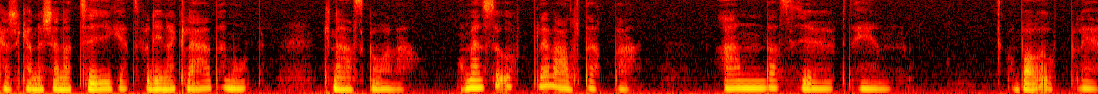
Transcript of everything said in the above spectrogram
Kanske kan du känna tyget för dina kläder mot knäskålar. Och medan du upplever allt detta, andas djupt in och bara upplev.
